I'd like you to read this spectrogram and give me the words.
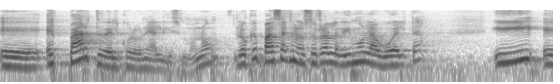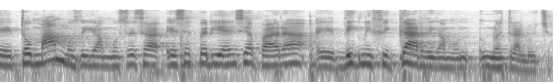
eh, es parte del colonialismo. ¿no? Lo que pasa es que nosotros le dimos la vuelta y eh, tomamos, digamos, esa, esa experiencia para eh, dignificar, digamos, nuestra lucha.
